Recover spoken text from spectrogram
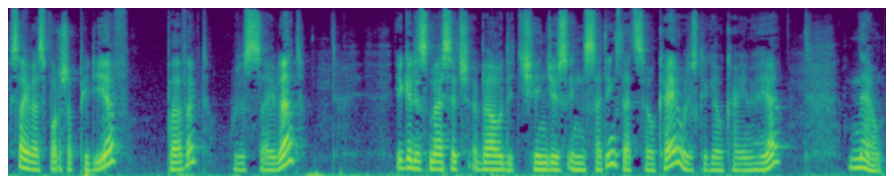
save as Photoshop PDF perfect. We'll just save that. You get this message about the changes in settings. That's okay. We'll just click OK in here. Now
